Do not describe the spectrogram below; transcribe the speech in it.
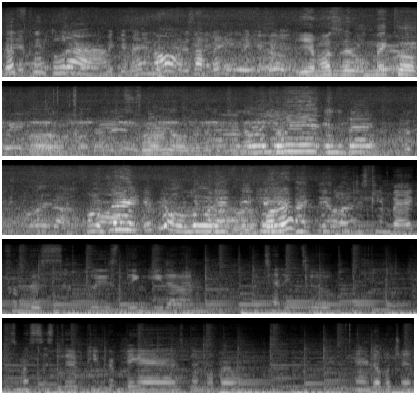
That's pintura. me quemé, no, esa paint, me quemé. Y vamos a hacer un makeup um, story no sé qué Lower your chingado. in the back. Jose, if you don't lower that big head back there, So I just came back from this police thingy that I'm attending to. This is my sister. Peep her big ass pimple, bro. And a double chin.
